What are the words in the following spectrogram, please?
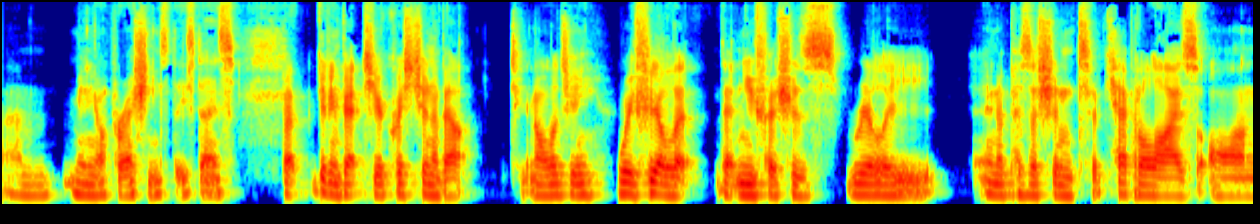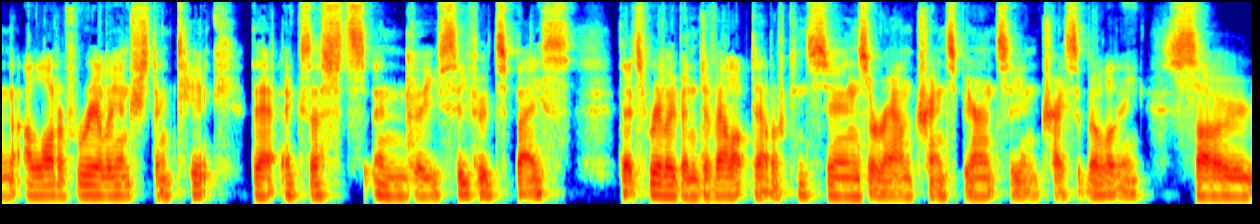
um, many operations these days. But getting back to your question about technology, we feel that that Newfish is really in a position to capitalize on a lot of really interesting tech that exists in the seafood space that's really been developed out of concerns around transparency and traceability. So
